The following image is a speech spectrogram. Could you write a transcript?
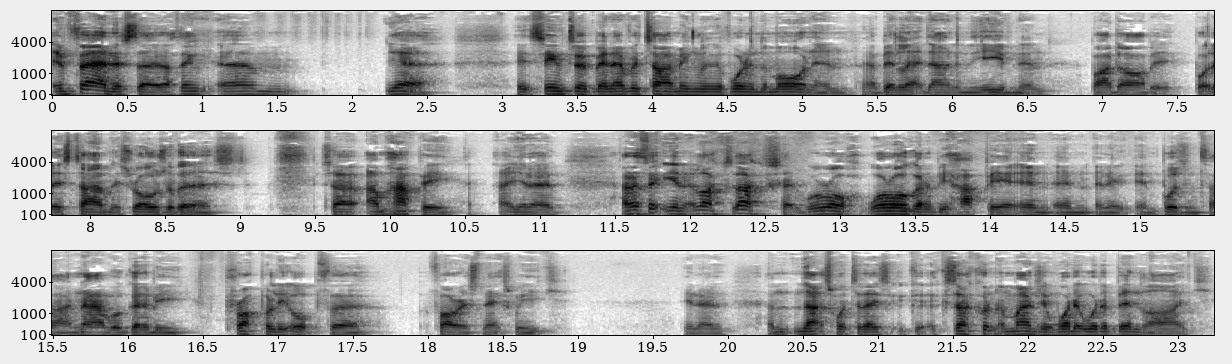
in fairness, though, I think um, yeah, it seemed to have been every time England have won in the morning, I've been let down in the evening by Derby. But this time it's roles reversed. So I'm happy, uh, you know, and I think you know, like like I said, we're all we're all going to be happy and and and, buzzing tonight. Now we're going to be properly up for Forest next week, you know, and that's what today's because I couldn't imagine what it would have been like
